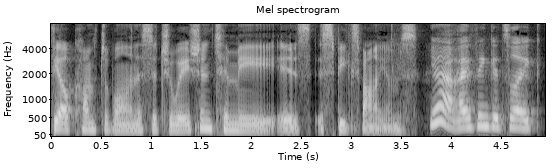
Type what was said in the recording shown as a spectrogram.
feel comfortable in a situation to me is speaks volumes. Yeah, I think it's like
